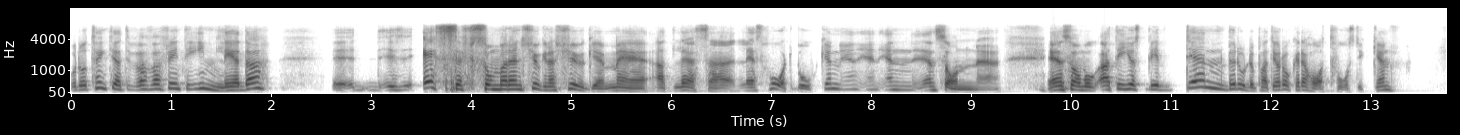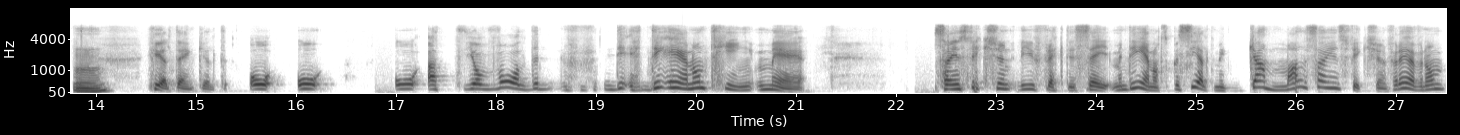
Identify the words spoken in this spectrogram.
Och då tänkte jag att var- varför inte inleda eh, SF-sommaren 2020 med att läsa Läs hårt-boken. En, en, en, sån, eh, en sån bok. Att det just blev den berodde på att jag råkade ha två stycken. Mm. Helt enkelt. Och, och, och att jag valde... Det, det är någonting med Science fiction, det är ju fräckt i sig, men det är något speciellt med gammal science fiction. För även om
